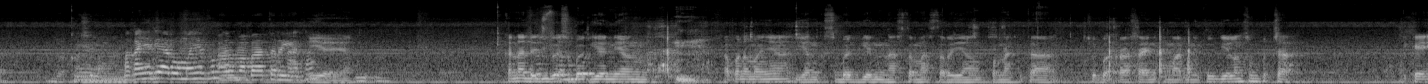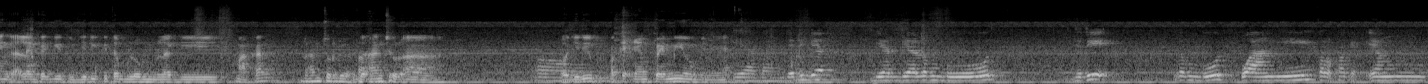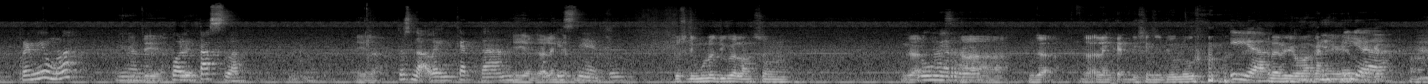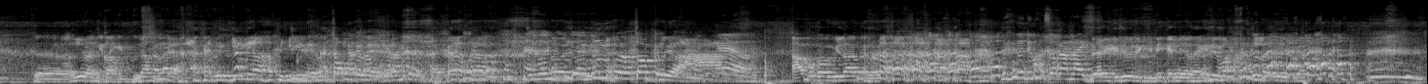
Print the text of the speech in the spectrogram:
Yang Makanya dia aromanya pun Aroma kan butter ya. kan? Iya ya. Mm-mm. Kan ada juga sebagian yang apa namanya, yang sebagian naster-naster yang pernah kita coba rasain kemarin itu dia langsung pecah. Kayak nggak lengket gitu. Jadi kita belum lagi makan udah hancur dia. udah hancur. Ah. Oh, Oh jadi pakai yang premium ini ya? iya bang. Jadi dia biar dia lembut. Jadi lembut, wangi. Kalau pakai yang premium lah, Iya. Gitu ya. kualitas lah. Iya. Terus nggak lengket kan? Iya, nggak lengket. itu. Terus di mulut juga langsung nggak Lumer. ah, nggak nggak lengket di sini dulu. Iya. Dari makannya kan Iya. ke Iya, langit-langit kak- gusi. jangan lah. Begini ya, begini. Congkel ya kan. Zaman dulu. Jangan dulu gua congkel ya. Apa kau bilang? itu dimasukkan lagi. Udah gitu diginikan dia lagi dimakan lagi kan.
